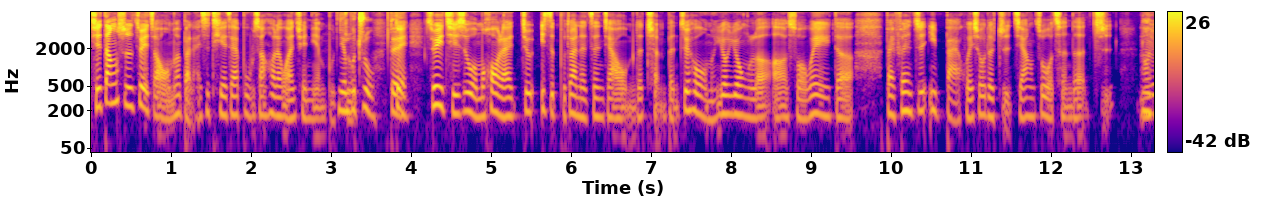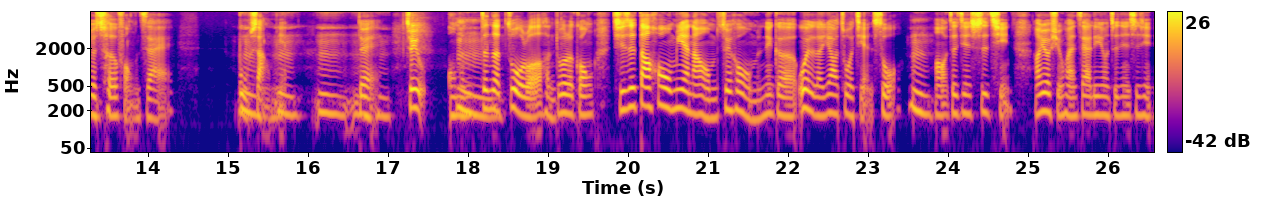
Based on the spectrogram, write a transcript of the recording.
其实当时最早我们本来是贴在布上，后来完全粘不住，粘不住，对，所以其实我们后来就一直不断的增加我们的成本，最后我们又用了呃所谓的百分之一百回收的纸浆做成的纸，然后就嗯。车缝在布上面，嗯嗯，嗯对嗯。所以。我们真的嗯做了很多的工，其实到后面呢、我们最后我们那个为了要做减塑嗯哦这件事情，然后又循环再利用这件事情，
